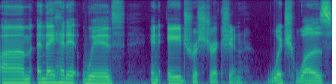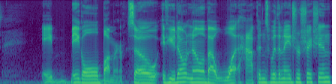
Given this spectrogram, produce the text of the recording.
Um, and they hit it with an age restriction, which was a big old bummer. So, if you don't know about what happens with an age restriction,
